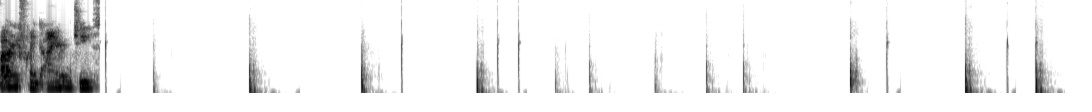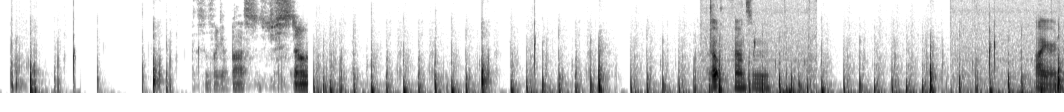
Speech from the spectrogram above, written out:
Already find iron? Jeez. This is like a bus, it's just stone. Oh, found some iron.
